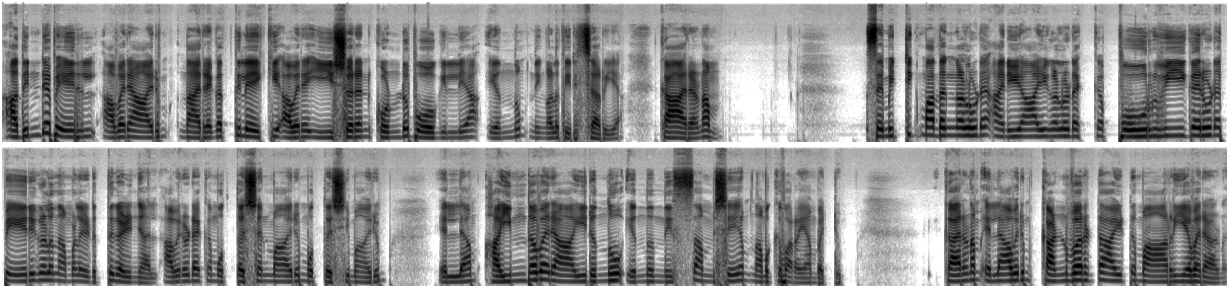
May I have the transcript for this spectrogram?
അതിന്റെ പേരിൽ അവരാരും നരകത്തിലേക്ക് അവരെ ഈശ്വരൻ കൊണ്ടുപോകില്ല എന്നും നിങ്ങൾ തിരിച്ചറിയുക. കാരണം സെമിറ്റിക് മതങ്ങളുടെ അനുയായികളുടെയൊക്കെ പൂർവീകരുടെ പേരുകൾ നമ്മൾ എടുത്തു കഴിഞ്ഞാൽ അവരുടെയൊക്കെ മുത്തശ്ശന്മാരും മുത്തശ്ശിമാരും എല്ലാം ഹൈന്ദവരായിരുന്നു എന്ന് നിസ്സംശയം നമുക്ക് പറയാൻ പറ്റും. കാരണം എല്ലാവരും കൺവേർട്ടായിട്ട് മാറിയവരാണ്.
